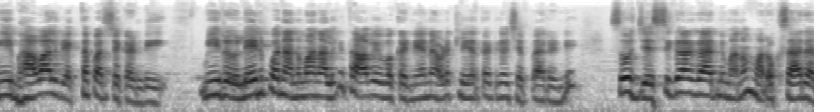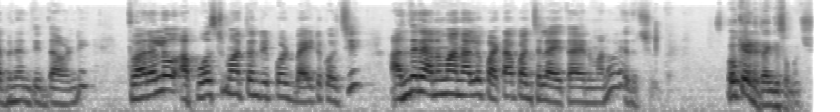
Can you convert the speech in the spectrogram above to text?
మీ భావాలు వ్యక్తపరచకండి. మీరు లేనిపోయిన అనుమానాలకి తావివ్వకండి అని ఆవిడ క్లియర్ కట్గా చెప్పారండి. సో జెస్సికా గారిని మనం మరొకసారి అభినందిద్దామండి. త్వరలో ఆ పోస్ట్ మార్టం రిపోర్ట్ బయటకు వచ్చి అందరి అనుమానాలు పటాపంచలు అవుతాయని మనం ఎదురు చూద్దాం ఓకే అండి. Thank you so much.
